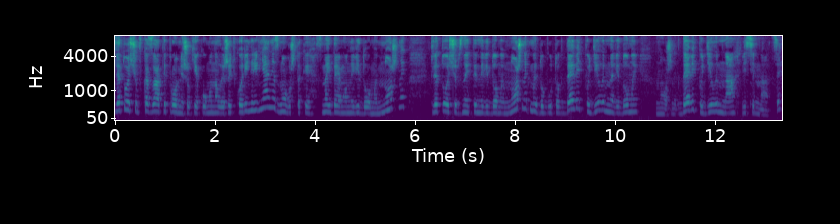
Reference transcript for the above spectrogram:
Для того, щоб вказати проміжок, якому належить корінь рівняння, знову ж таки знайдемо невідомий множник. Для того, щоб знайти невідомий множник, ми добуток 9 поділимо на відомий множник. 9 поділимо на 18.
